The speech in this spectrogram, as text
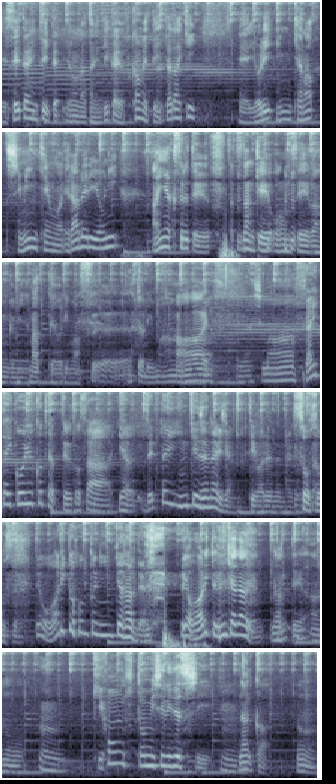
えー生態について世の中に理解を深めていただき、えーより陰キャな市民権を得られるように暗躍するという雑談系音声番組になっております。やっております。はーい。お願いします大体こういうことやってるとさいや絶対陰キャじゃないじゃんって言われるんだけどさ。そうそうそう。でも割と本当に陰キャなんだよね。いや割と陰キャだよ。だってあのうん。基本人見知りですし、うん。なんか、うん、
